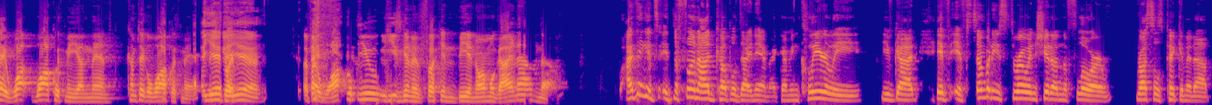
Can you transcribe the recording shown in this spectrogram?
hey, walk walk with me, young man. Come take a walk with me. Yeah, like, yeah. If I walk with you, he's gonna fucking be a normal guy now. No. I think it's it's a fun odd couple dynamic. I mean, clearly you've got if if somebody's throwing shit on the floor, Russell's picking it up.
